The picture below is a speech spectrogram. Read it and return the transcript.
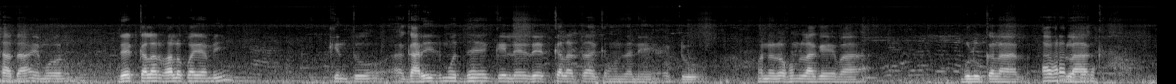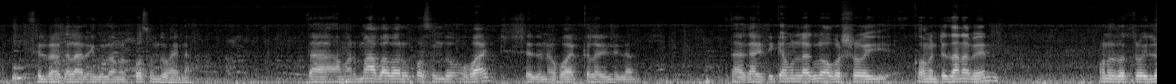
সাদা এমন রেড কালার ভালো পাই আমি কিন্তু গাড়ির মধ্যে গেলে রেড কালারটা কেমন জানি একটু অন্যরকম লাগে বা blue colour black silver colour এগুলো আমার পছন্দ হয় না। তা আমার মা বাবারও পছন্দ হোয়াইট সেজন্য হোয়াইট কালারই নিলাম। তা গাড়িটি কেমন লাগল অবশ্যই কমেন্টে জানাবেন। অনুরোধ রইল।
